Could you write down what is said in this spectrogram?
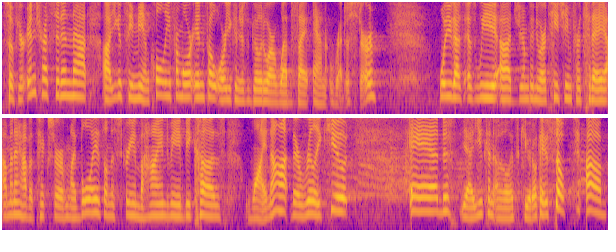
So if you're interested in that, uh, you can see me and Coley for more info, or you can just go to our website and register. Well, you guys, as we uh, jump into our teaching for today, I'm going to have a picture of my boys on the screen behind me because why not? They're really cute. And yeah, you can, oh, it's cute. Okay, so um,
